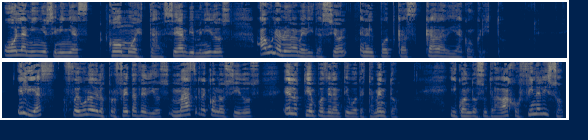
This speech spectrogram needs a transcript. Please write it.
Hola niños y niñas, ¿cómo están? Sean bienvenidos a una nueva meditación en el podcast Cada día con Cristo. Elías fue uno de los profetas de Dios más reconocidos en los tiempos del Antiguo Testamento, y cuando su trabajo finalizó,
